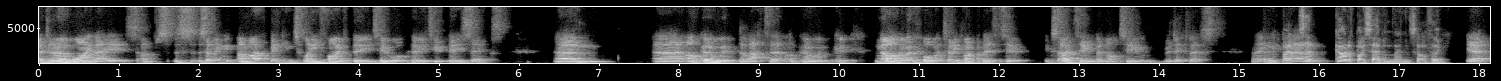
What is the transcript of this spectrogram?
I don't know why that is. I'm something. I'm either thinking 25, 32 or 32, 36. Um, uh, I'll go with the latter. I'll go with no. I'll go with the former. 25, 32. Exciting, but not too ridiculous. I think. But um, seven, Cardiff by seven, then sort of thing. Yeah,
